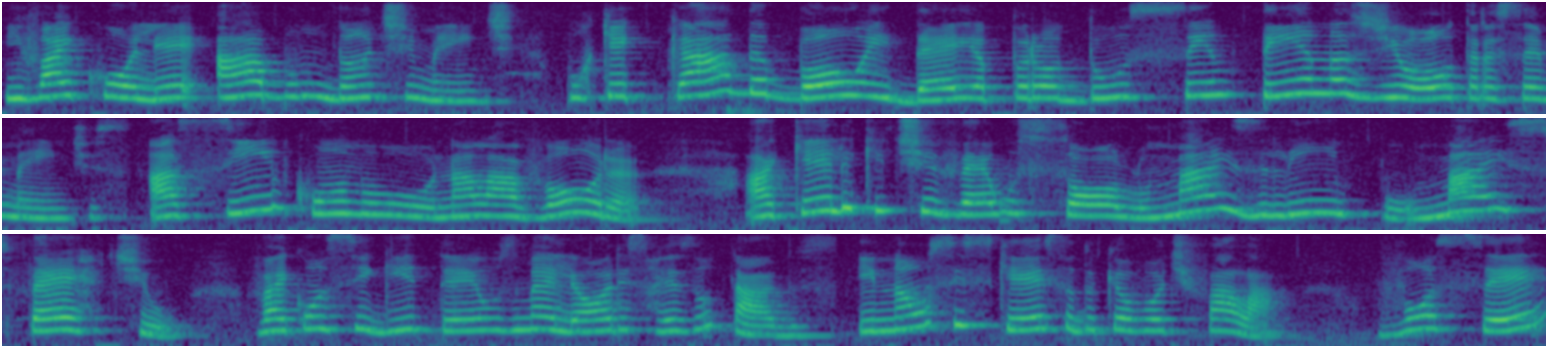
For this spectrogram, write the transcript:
e vai colher abundantemente, porque cada boa ideia produz centenas de outras sementes. Assim como na lavoura, Aquele que tiver o solo mais limpo, mais fértil, vai conseguir ter os melhores resultados. E não se esqueça do que eu vou te falar. Você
